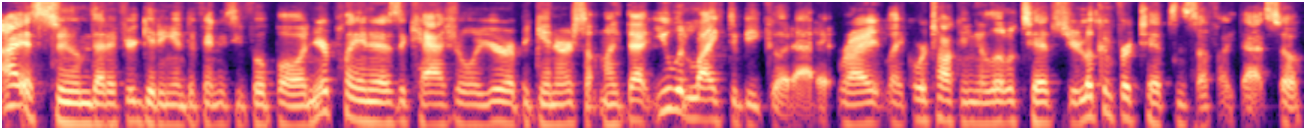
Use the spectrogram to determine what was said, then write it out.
I assume that if you're getting into fantasy football and you're playing it as a casual, you're a beginner or something like that, you would like to be good at it, right? Like we're talking a little tips, you're looking for tips and stuff like that. So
